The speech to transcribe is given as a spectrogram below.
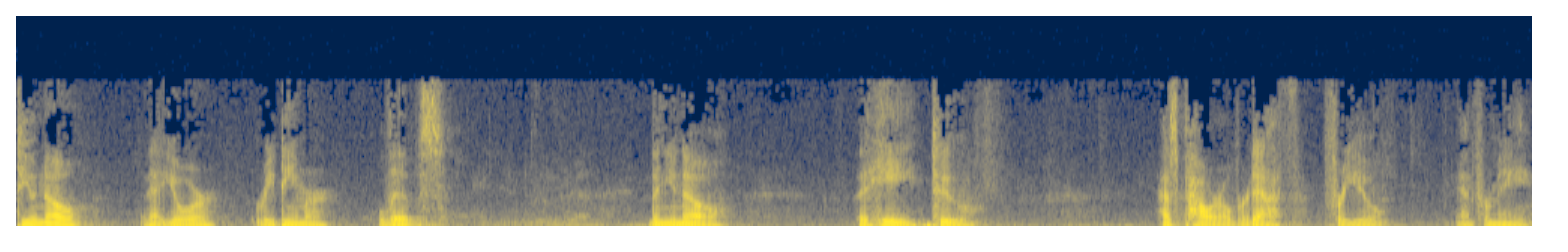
Do you know that your Redeemer lives? Then you know that he, too, has power over death for you and for me.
